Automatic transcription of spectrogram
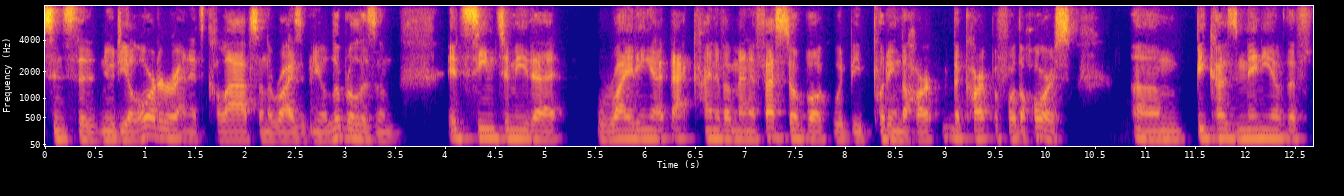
since the New Deal order and its collapse and the rise of neoliberalism, it seemed to me that writing a, that kind of a manifesto book would be putting the heart the cart before the horse, um, because many of the f-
